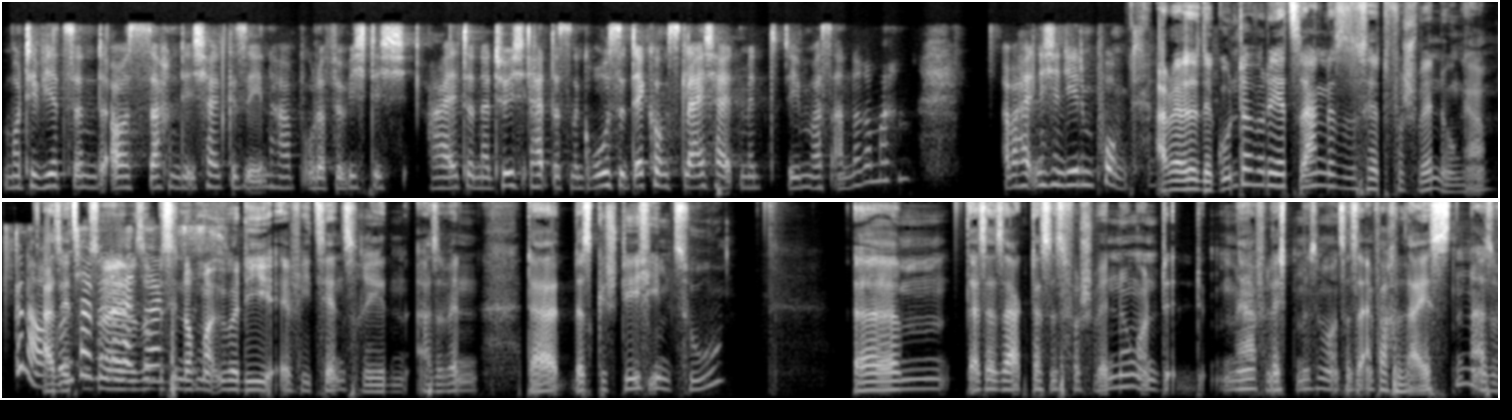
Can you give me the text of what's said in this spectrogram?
motiviert sind aus Sachen, die ich halt gesehen habe oder für wichtig halte. Natürlich hat das eine große Deckungsgleichheit mit dem, was andere machen, aber halt nicht in jedem Punkt. Aber der Gunther würde jetzt sagen, das ist halt Verschwendung, ja. Genau. Also jetzt müssen wir halt so ein bisschen nochmal über die Effizienz reden. Also wenn, da, das gestehe ich ihm zu, ähm, dass er sagt, das ist Verschwendung und ja, vielleicht müssen wir uns das einfach leisten. Also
